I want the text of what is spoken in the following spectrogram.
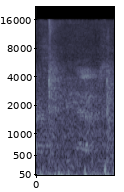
contracts that we have.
